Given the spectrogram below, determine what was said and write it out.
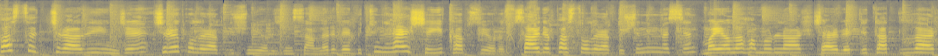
Pasta çırağı deyince çırak olarak düşünüyoruz insanları ve bütün her şeyi kapsıyoruz. Sade pasta olarak düşünülmesin. Mayalı hamurlar, şerbetli tatlılar,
